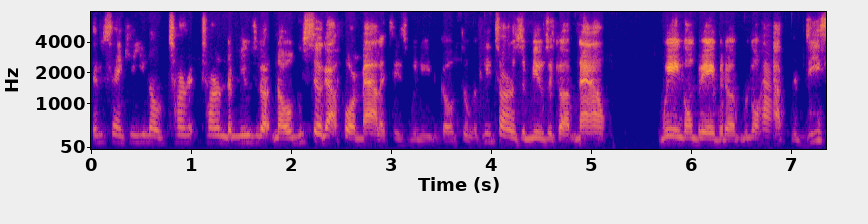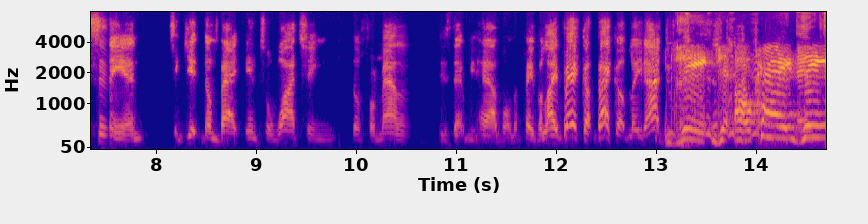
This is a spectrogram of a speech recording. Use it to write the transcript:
they be saying can you know turn turn the music up no we still got formalities we need to go through if he turns the music up now we ain't gonna be able to we're gonna have to descend to get them back into watching the formalities that we have on the paper. Like back up, back up, lady. I do. Gene, Gene- okay, Gene,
